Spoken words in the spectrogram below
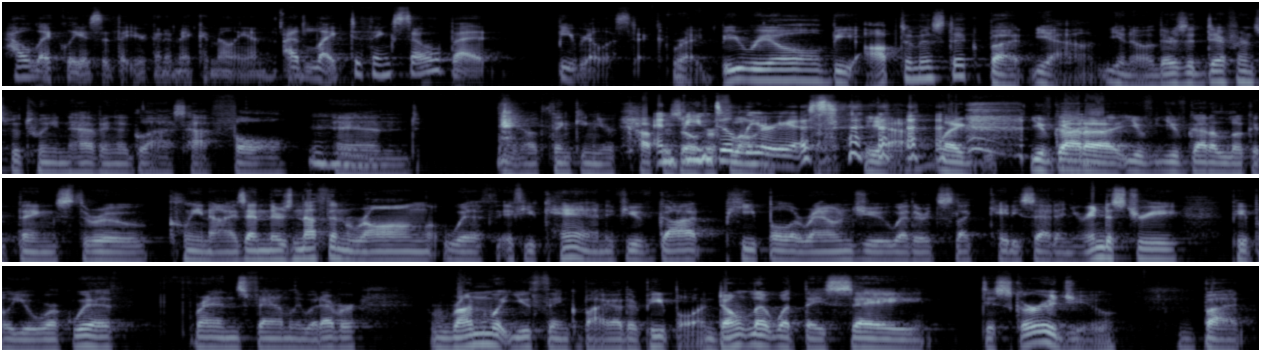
how likely is it that you're going to make a million? I'd like to think so, but be realistic. Right. Be real, be optimistic, but yeah, you know, there's a difference between having a glass half full mm-hmm. and you know, thinking your cup and is being delirious. yeah, like you've got to you've you've got to look at things through clean eyes, and there's nothing wrong with if you can, if you've got people around you, whether it's like Katie said in your industry, people you work with, friends, family, whatever, run what you think by other people, and don't let what they say discourage you, but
